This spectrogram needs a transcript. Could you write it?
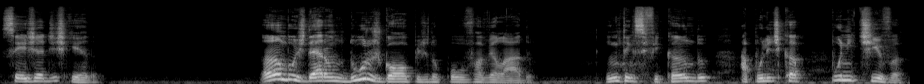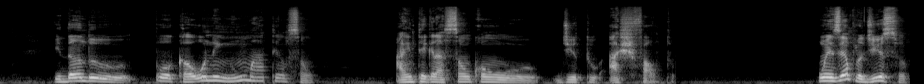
seja de esquerda. Ambos deram duros golpes no povo favelado, intensificando a política punitiva e dando pouca ou nenhuma atenção à integração com o dito asfalto. Um exemplo disso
